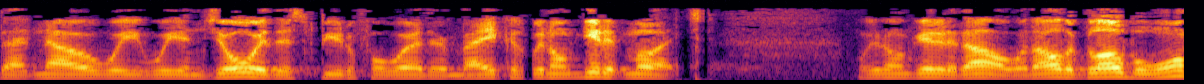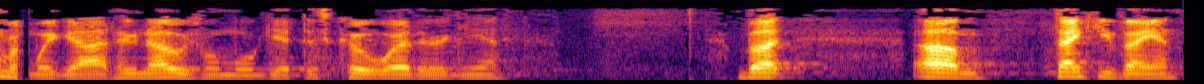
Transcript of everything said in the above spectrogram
that no, we we enjoy this beautiful weather in May because we don't get it much. We don't get it at all. With all the global warming we got, who knows when we'll get this cool weather again. But um, thank you, Van,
